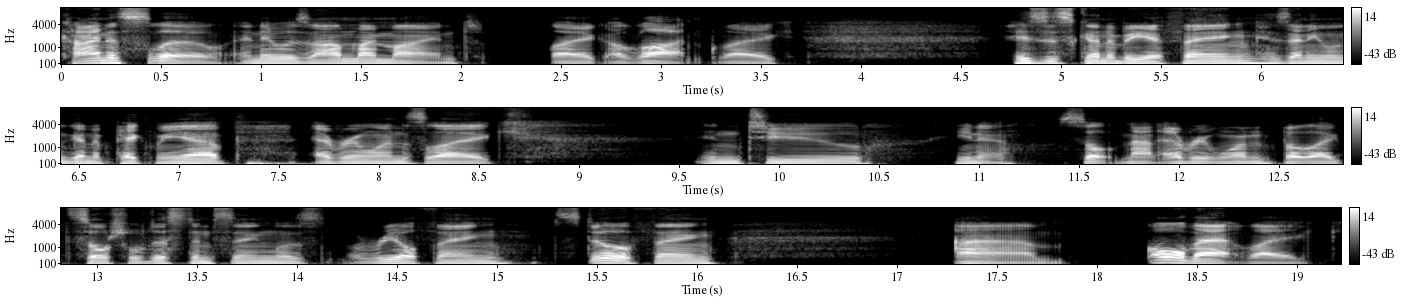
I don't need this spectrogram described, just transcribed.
kind of slow and it was on my mind like a lot. Like is this going to be a thing? Is anyone going to pick me up? Everyone's like into, you know, so not everyone, but like social distancing was a real thing, still a thing. Um all that like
